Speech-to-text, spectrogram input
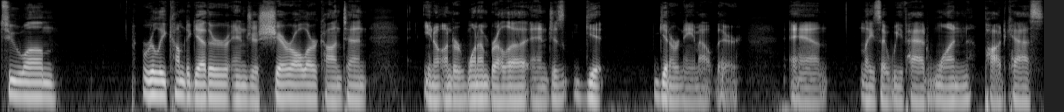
to um really come together and just share all our content, you know, under one umbrella and just get get our name out there. And like I said, we've had one podcast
